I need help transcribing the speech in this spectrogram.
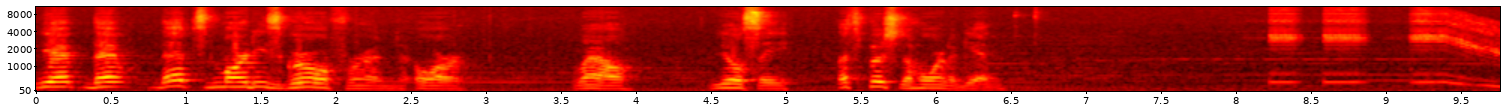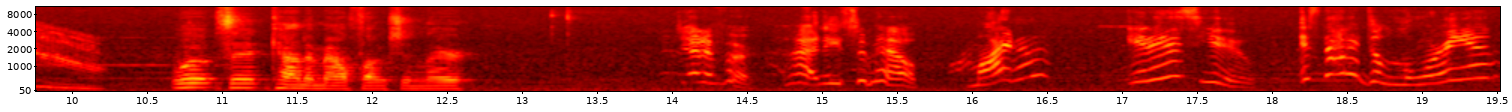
Yep, that that's Marty's girlfriend, or, well, you'll see. Let's push the horn again. Whoops, it kind of malfunctioned there. Jennifer, I need some help. Martin? It is you. Is that a DeLorean?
